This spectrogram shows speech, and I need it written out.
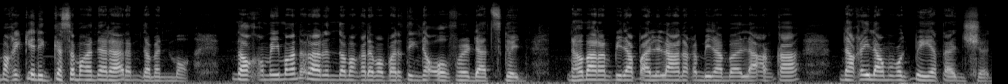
Makikinig ka sa mga nararamdaman mo. No, kung may mga nararamdaman ka na paparating na offer, that's good. Na parang pinapaalala ka na binabalaan ka na kailangan mo mag-pay attention.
